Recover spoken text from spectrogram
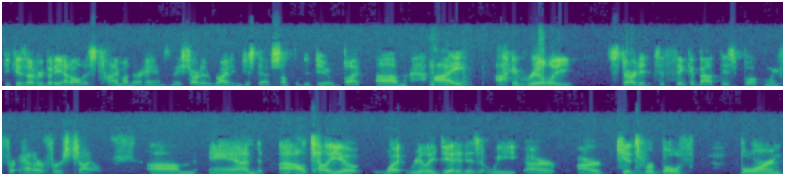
because everybody had all this time on their hands and they started writing just to have something to do. But um, I, I really started to think about this book when we had our first child. Um, and I'll tell you what really did it is that we our our kids were both born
